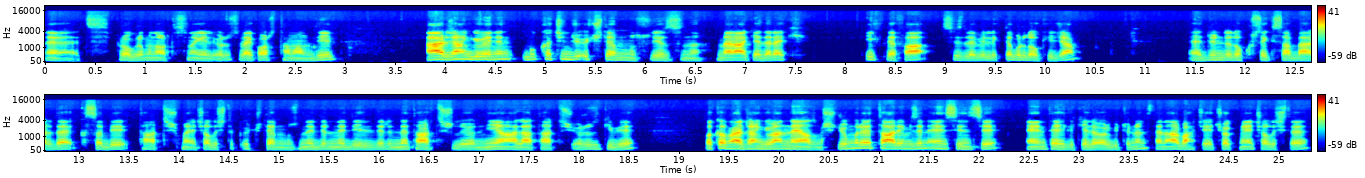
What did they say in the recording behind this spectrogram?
evet programın ortasına geliyoruz. Vekors tamam değil. Ercan Güven'in bu kaçıncı 3 Temmuz yazısını merak ederek ilk defa sizle birlikte burada okuyacağım. E, dün de 9-8 haberde kısa bir tartışmaya çalıştık. 3 Temmuz nedir, ne değildir, ne tartışılıyor, niye hala tartışıyoruz gibi. Bakalım Ercan Güven ne yazmış? Cumhuriyet tarihimizin en sinsi, en tehlikeli örgütünün Fenerbahçe'ye çökmeye çalıştığı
